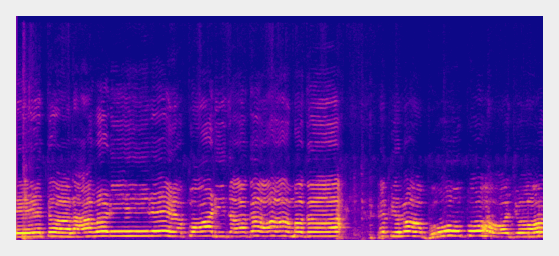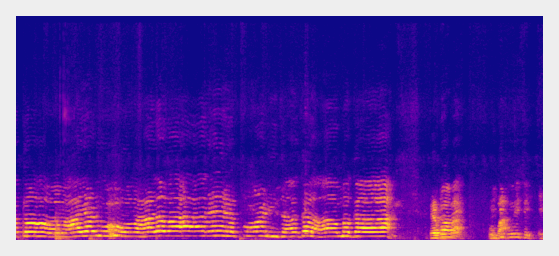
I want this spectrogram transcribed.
રે તલાવડી રે પાણી જાગા મગા. પેલો ભૂપો જોતો વાયણું વાળવા રે પાણી જાગા મગા. પૂરી થઈ. એ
